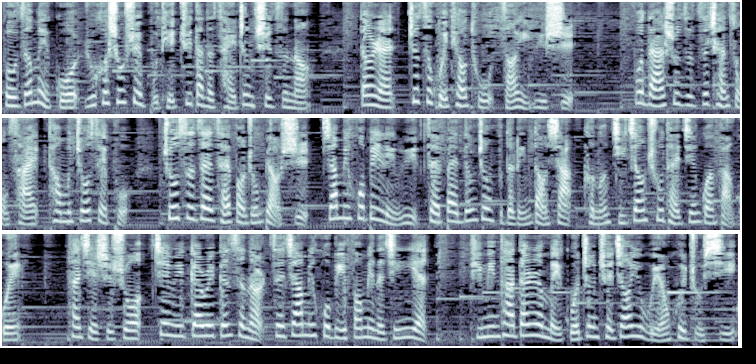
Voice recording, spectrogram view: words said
否则，美国如何收税补贴巨大的财政赤字呢？当然，这次回调图早已预示。富达数字资产总裁 Tom Joseph 周四在采访中表示，加密货币领域在拜登政府的领导下，可能即将出台监管法规。他解释说，鉴于 Gary Gensler 在加密货币方面的经验，提名他担任美国证券交易委员会主席。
